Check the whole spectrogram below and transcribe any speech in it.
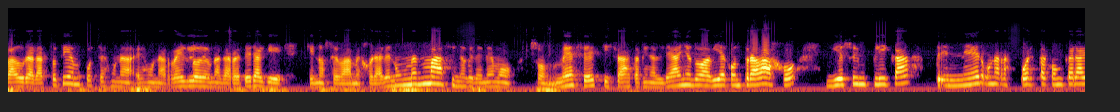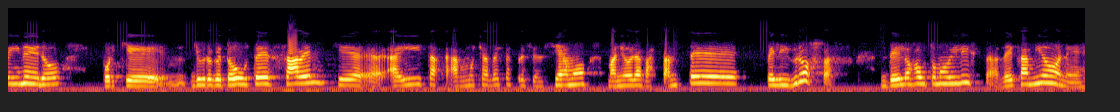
va a durar harto tiempo, este es, una, es un arreglo de una carretera que, que no se va a mejorar en un mes más, sino que tenemos, son meses, quizás hasta final de año todavía con trabajo, y eso implica tener una respuesta con carabinero, porque yo creo que todos ustedes saben que ahí muchas veces presenciamos maniobras bastante peligrosas de los automovilistas, de camiones,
